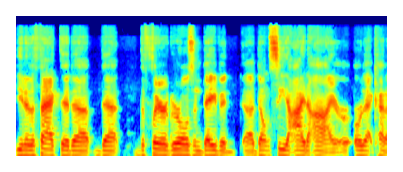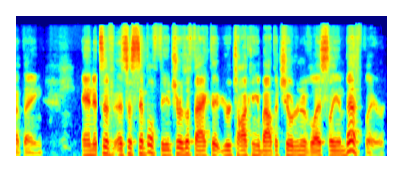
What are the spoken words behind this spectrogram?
you know, the fact that, uh, that the Flair girls and David uh, don't see eye to eye or, or that kind of thing and it's a it's a simple feature of the fact that you're talking about the children of Leslie and Beth Flair,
